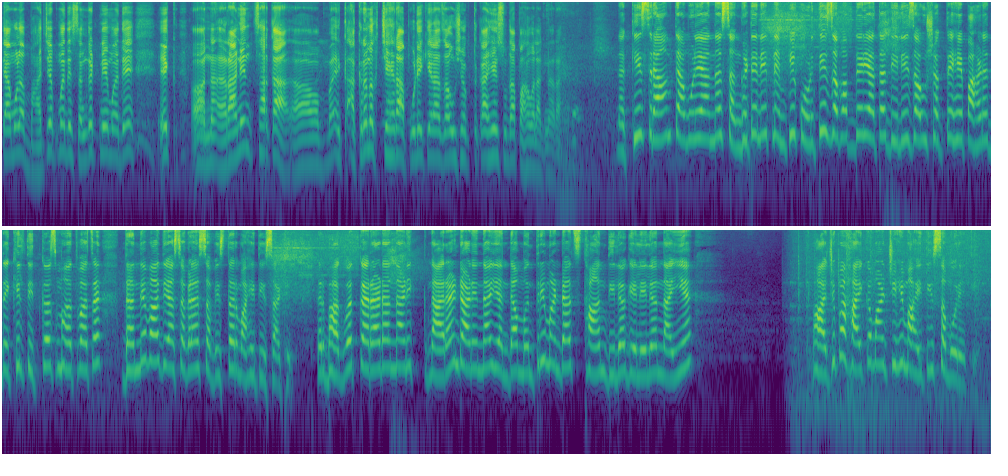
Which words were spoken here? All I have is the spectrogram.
त्यामुळं भाजपमध्ये संघटनेमध्ये एक राणेंसारखा एक आक्रमक चेहरा पुढे केला जाऊ शकतो का हे सुद्धा पाहावं लागणार आहे. नक्कीच राम. त्यामुळे यांना संघटनेत नेमकी कोणती जबाबदारी आता दिली जाऊ शकते हे पाहणं देखील तितकंच महत्वाचं आहे. धन्यवाद या सगळ्या सविस्तर माहितीसाठी. तर भागवत कराडांना आणि नारायण राणेंना यंदा मंत्रिमंडळात स्थान दिलं गेलेलं नाहीये. भाजप हायकमांडची ही माहिती समोर येते.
